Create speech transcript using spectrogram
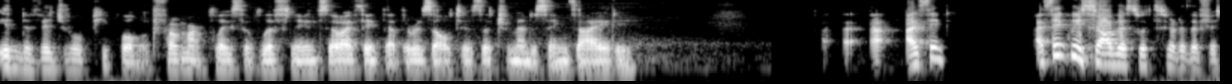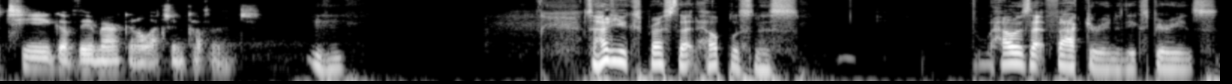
individual people from our place of listening. So I think that the result is a tremendous anxiety. I, I think I think we saw this with sort of the fatigue of the American election coverage. Mm-hmm. So, how do you express that helplessness? How does that factor into the experience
